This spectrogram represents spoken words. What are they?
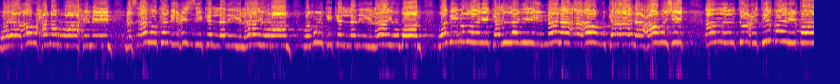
ويا أرحم الراحمين. نسألك بعزك الذي لا يرام وملكك الذي لا يضام وبنورك الذي ملأ أركان عرشك أن تعتق رقابنا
